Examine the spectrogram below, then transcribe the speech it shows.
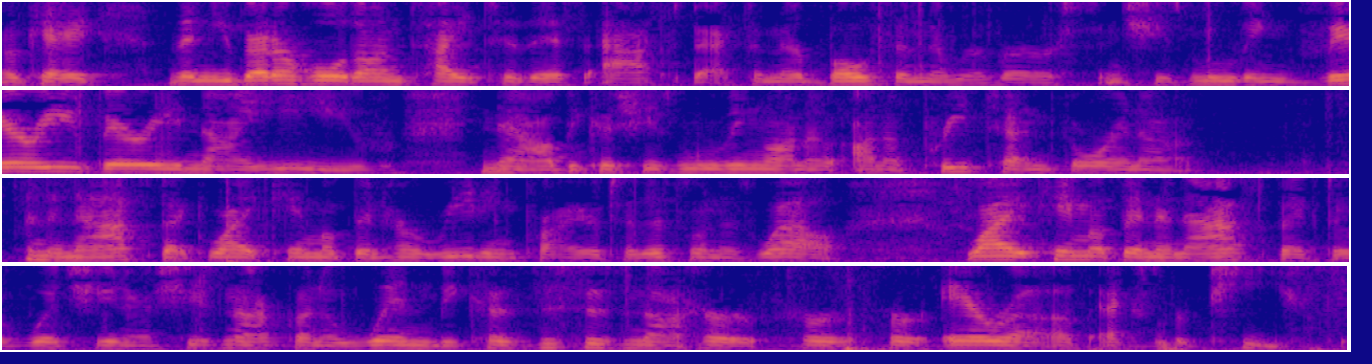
okay? Then you better hold on tight to this aspect. And they're both in the reverse. And she's moving very very naive now because she's moving on a on a pretense or in a in an aspect why it came up in her reading prior to this one as well. Why it came up in an aspect of which you know she's not going to win because this is not her her her era of expertise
